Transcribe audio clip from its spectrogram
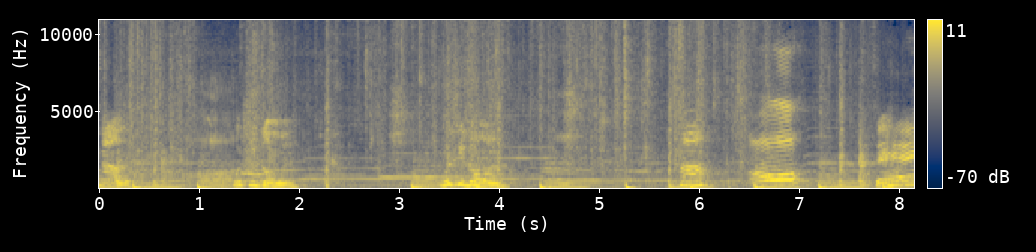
Nolly, what you doing? What you doing? Huh? Say hey.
